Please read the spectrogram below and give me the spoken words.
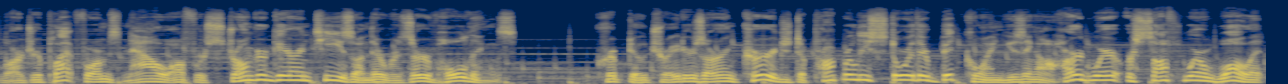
larger platforms now offer stronger guarantees on their reserve holdings. Crypto traders are encouraged to properly store their Bitcoin using a hardware or software wallet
